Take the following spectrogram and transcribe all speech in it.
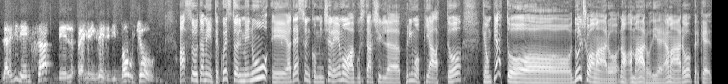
la residenza del premier inglese, di Bojo. Assolutamente, questo è il menù e adesso incominceremo a gustarci il primo piatto, che è un piatto dolce o amaro? No, amaro direi, amaro, perché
